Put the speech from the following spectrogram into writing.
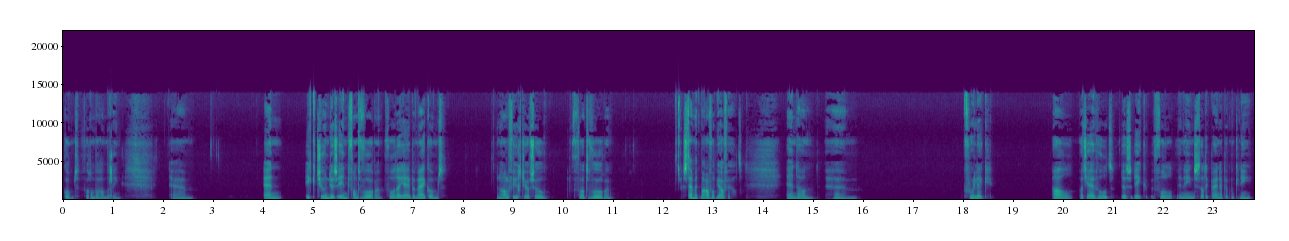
komt voor een behandeling. Um, en ik tune dus in van tevoren. Voordat jij bij mij komt, een half uurtje of zo van tevoren, stem ik me af op jouw veld. En dan um, voel ik al wat jij voelt. Dus ik voel ineens dat ik pijn heb op mijn knie.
